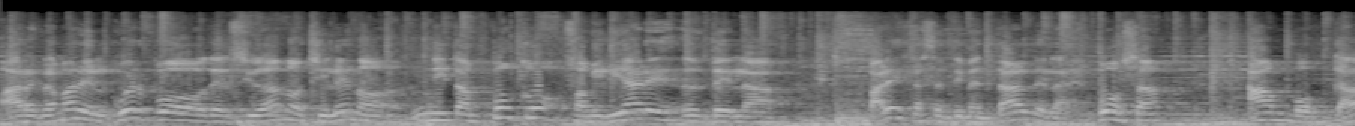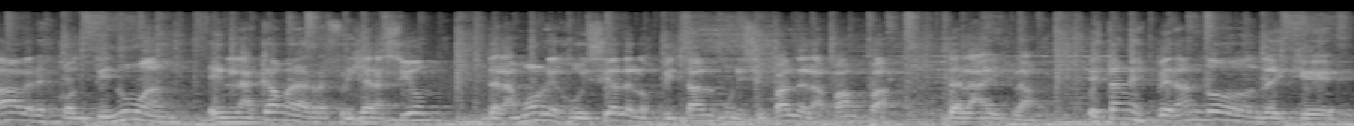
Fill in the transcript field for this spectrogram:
a reclamar el cuerpo del ciudadano chileno, ni tampoco familiares de la pareja sentimental de la esposa. Ambos cadáveres continúan en la cámara de refrigeración de la morgue judicial del Hospital Municipal de La Pampa de la isla. Están esperando de que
